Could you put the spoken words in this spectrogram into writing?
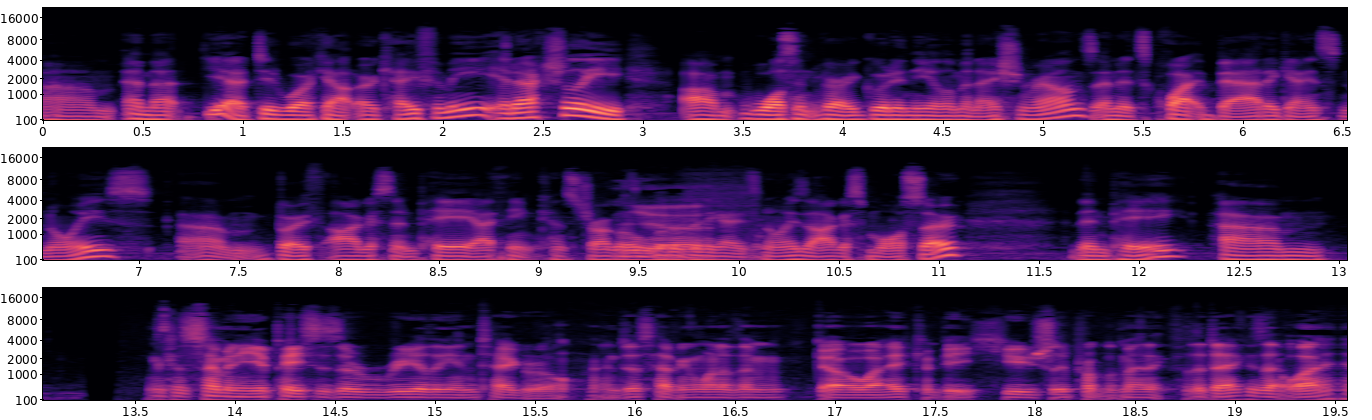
Um, and that, yeah, did work out okay for me. It actually um, wasn't very good in the elimination rounds, and it's quite bad against noise. Um, both Argus and PE, I think, can struggle yeah. a little bit against noise. Argus more so than PE. Um, because so many of your pieces are really integral, and just having one of them go away can be hugely problematic for the deck. Is that why?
